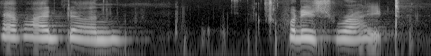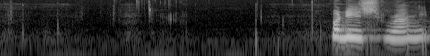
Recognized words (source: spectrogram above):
have I done? What is right? What is right?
